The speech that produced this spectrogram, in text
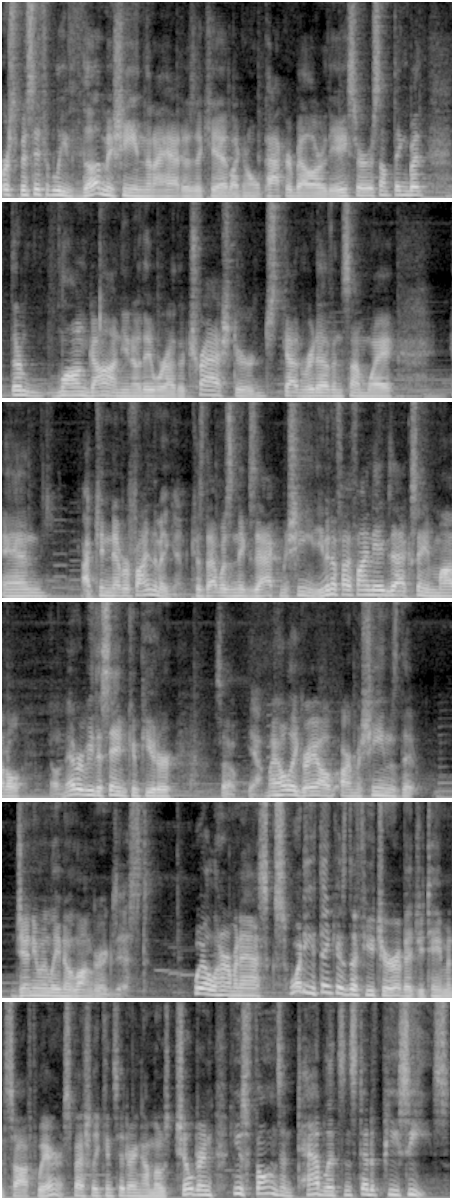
or specifically the machine that I had as a kid, like an old Packard Bell or the Acer or something, but they're long gone. You know, they were either trashed or just gotten rid of in some way. And I can never find them again because that was an exact machine. Even if I find the exact same model, it'll never be the same computer. So yeah, my holy grail are machines that genuinely no longer exist. Will Herman asks, what do you think is the future of edutainment software, especially considering how most children use phones and tablets instead of PCs?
